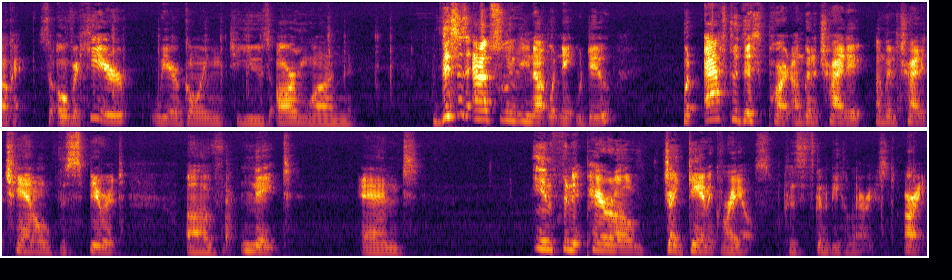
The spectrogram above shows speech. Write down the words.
Okay, so over here, we are going to use arm1. This is absolutely not what Nate would do, but after this part, I'm going to try to I'm going to try to channel the spirit of Nate and infinite parallel gigantic rails because it's going to be hilarious. All right.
